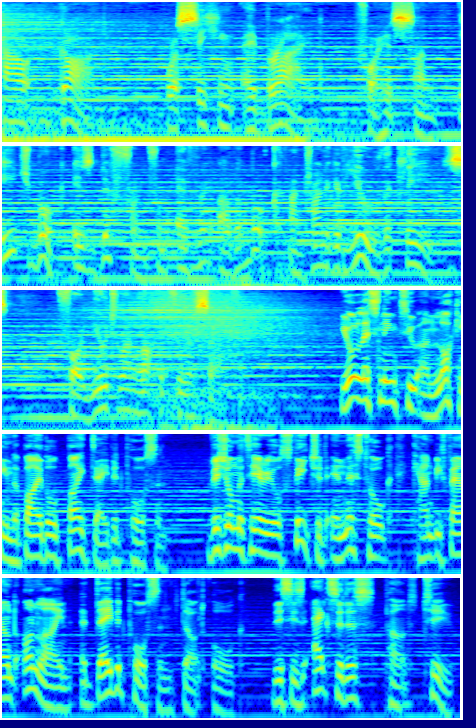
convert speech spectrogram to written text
how God was seeking a bride for his son. Each book is different from every other book. I'm trying to give you the keys for you to unlock it for yourself. You're listening to Unlocking the Bible by David Pawson. Visual materials featured in this talk can be found online at davidpawson.org. This is Exodus Part 2.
